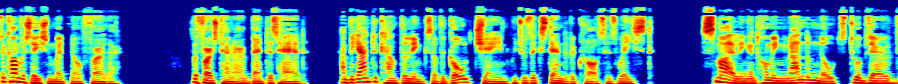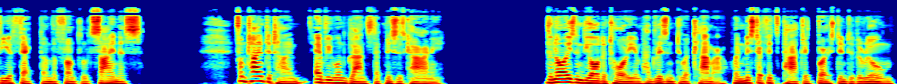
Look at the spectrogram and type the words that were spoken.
The conversation went no further. The first tenor bent his head, and began to count the links of the gold chain which was extended across his waist, smiling and humming random notes to observe the effect on the frontal sinus. From time to time every one glanced at Mrs. Kearney. The noise in the auditorium had risen to a clamour when Mr. Fitzpatrick burst into the room,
